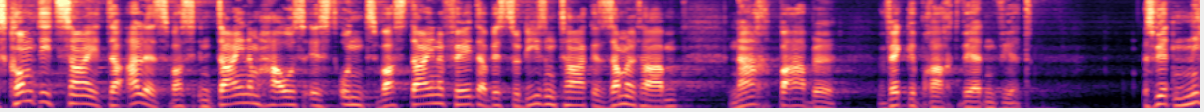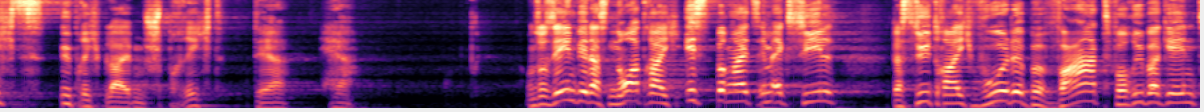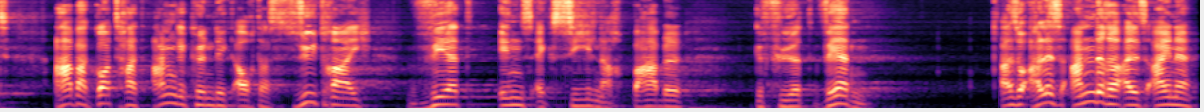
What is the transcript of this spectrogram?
es kommt die Zeit, da alles, was in deinem Haus ist und was deine Väter bis zu diesem Tag gesammelt haben, nach Babel weggebracht werden wird. Es wird nichts übrig bleiben, spricht der Herr. Und so sehen wir, das Nordreich ist bereits im Exil, das Südreich wurde bewahrt vorübergehend, aber Gott hat angekündigt, auch das Südreich wird ins Exil nach Babel geführt werden. Also alles andere als eine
